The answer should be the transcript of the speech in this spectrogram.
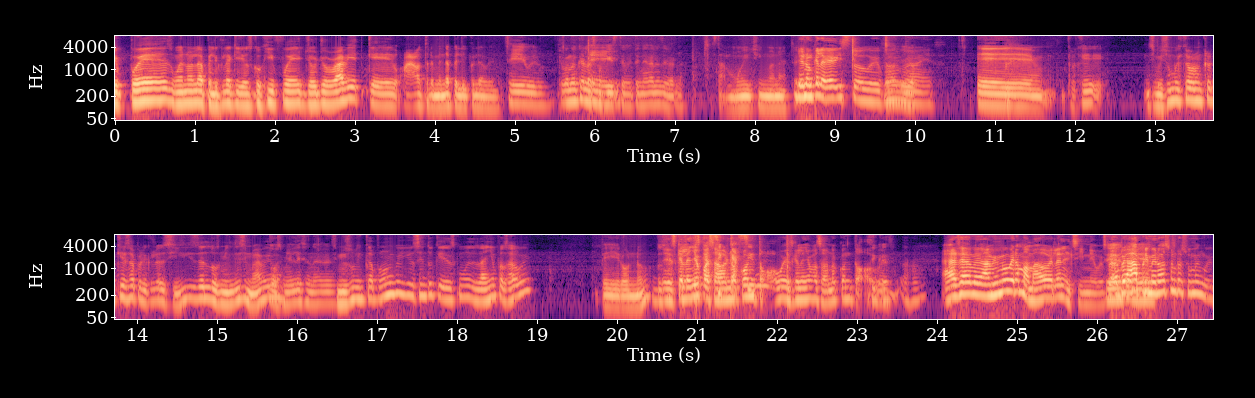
y pues, bueno, la película que yo escogí fue Jojo Rabbit, que, wow, tremenda película, güey. Sí, güey. Qué bueno que la Sí. escogiste, güey. Tenía ganas de verla. Está muy chingona. Yo nunca la había visto, güey. fue No, vez. Eh, creo que se me hizo muy cabrón. Creo que esa película sí es del 2019. güey. 2019. Se me hizo muy cabrón, güey. Yo siento que es como del año pasado, güey. Pero no. Pues, es que el año pues, casi, pasado no casi, contó, güey. güey. Es que el año pasado no contó, Sí, güey. casi, ajá. Ah, o sea, a mí me hubiera mamado verla en el cine, güey. Sí, Pero- ah, primero haz un resumen, güey.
